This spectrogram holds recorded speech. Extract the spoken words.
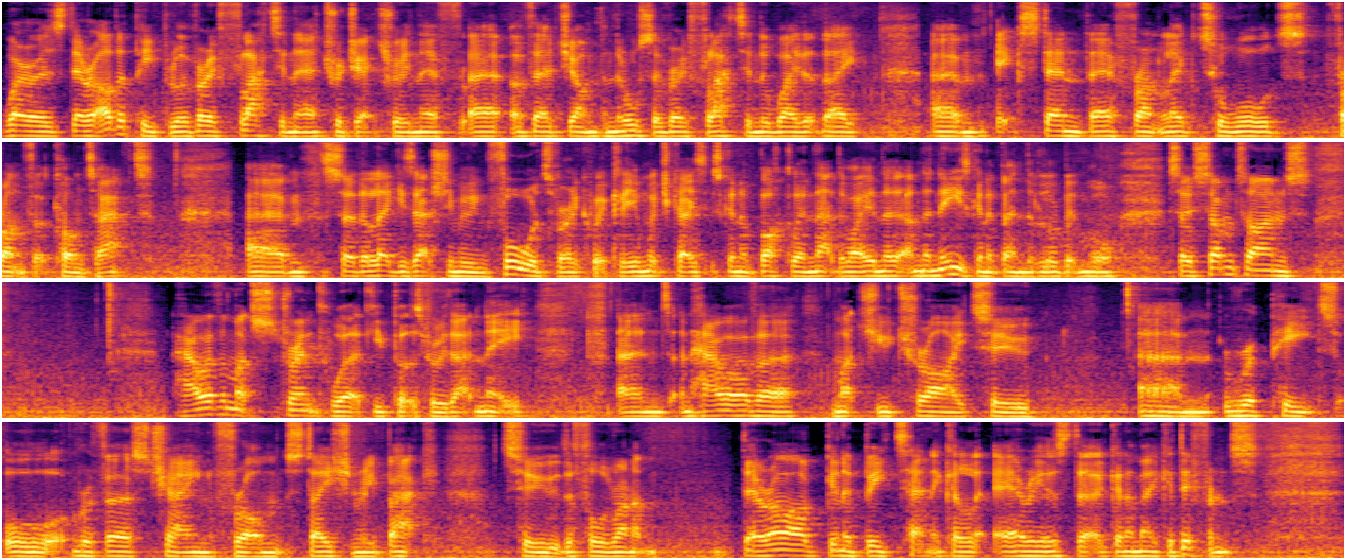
Whereas there are other people who are very flat in their trajectory in their uh, of their jump, and they're also very flat in the way that they um, extend their front leg towards front foot contact. Um, so the leg is actually moving forwards very quickly, in which case it's going to buckle in that way, and the, and the knee is going to bend a little bit more. So sometimes however much strength work you put through that knee, and and however much you try to um, repeat or reverse chain from stationary back to the full run up, there are going to be technical areas that are going to make a difference.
